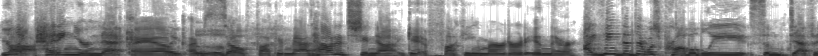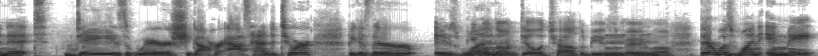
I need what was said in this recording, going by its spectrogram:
You're like Ah, petting your neck. I am. Like, I'm ugh. so fucking mad. How did she not get fucking murdered in there? I think that there was probably some definite days where she got her ass handed to her because there is one People don't deal with child abuse very well. there was one inmate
